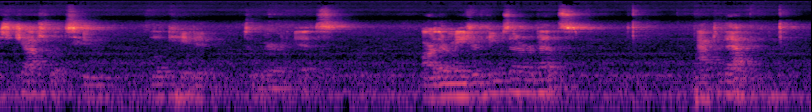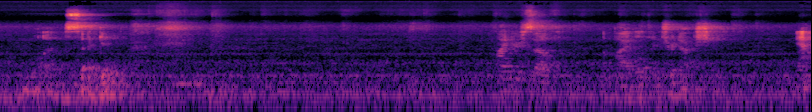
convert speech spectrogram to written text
is Joshua 2 located to where it is? Are there major themes in our events? After that, one second. Find yourself a Bible introduction. Now,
